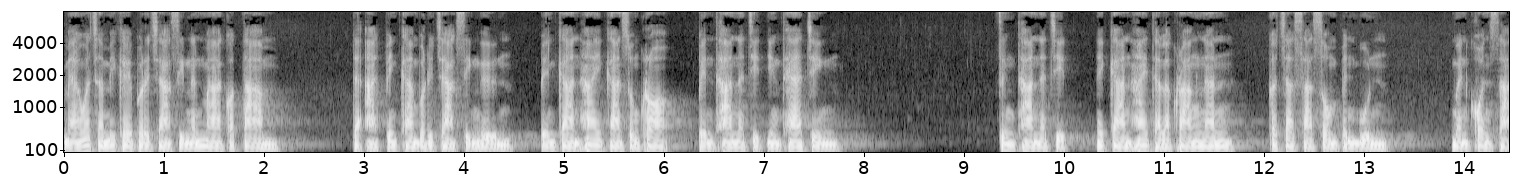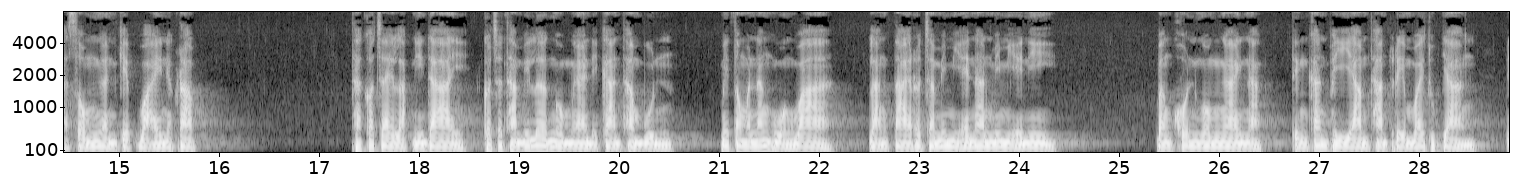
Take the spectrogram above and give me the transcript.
แม้ว่าจะไม่เคยบริจาคสิ่งนั้นมาก็ตาม แต่อาจเป็นการบริจาคสิ่งอื่น เป็นการให้การสงเคราะห์ เป็นทานจิตอย่างแท้จริง ซึ่งทานจิตในการให้แต่ละครั้งนั้น ก็จะสะสมเป็นบุญ เหมือนคนสะสมเงินเก็บไว้นะครับ ถ้าเข้าใจหลักนี้ได้ก็จะทำให้เลิกงมงายในการทำบุญ ไม่ต้องมานั่งห่วงว่า หลังตายเราจะไม่มีไอ้นั่นไม่มีไอ้นี่ บางคนงมงายหนักถึงขั้นพยายามทำเตรียมไว้ทุกอย่างใน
